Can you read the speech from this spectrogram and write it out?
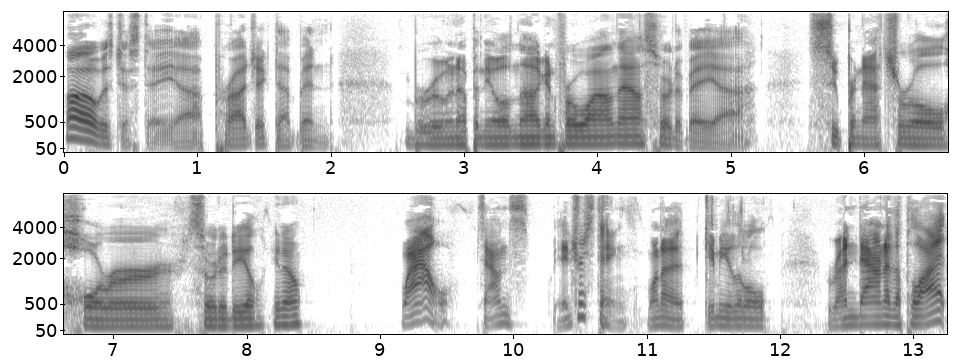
Oh, it was just a uh, project I've been brewing up in the old noggin for a while now. Sort of a uh, supernatural horror sort of deal, you know? Wow, sounds interesting. Want to give me a little rundown of the plot?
